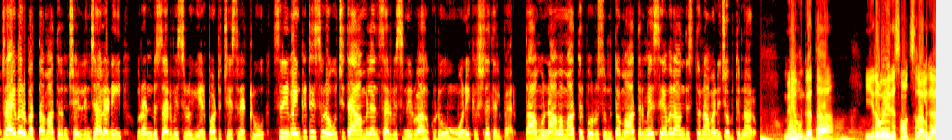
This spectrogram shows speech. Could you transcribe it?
డ్రైవర్ భత్తా మాత్రం చెల్లించాలని రెండు సర్వీసులు ఏర్పాటు చేసినట్లు శ్రీ వెంకటేశ్వర ఉచిత అంబులెన్స్ సర్వీస్ నిర్వాహకుడు మునికృష్ణ తెలిపారు. తాము నామమాత్రపు రుసుముతో మాత్రమే సేవలు అందిస్తున్నామని చెబుతున్నారు. మేము గత ఇరవై ఐదు సంవత్సరాలుగా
